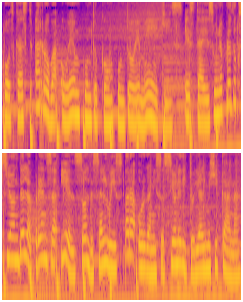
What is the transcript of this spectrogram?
podcast@om.com.mx. Esta es una producción de la prensa y El Sol de San Luis para Organización Editorial Mexicana.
